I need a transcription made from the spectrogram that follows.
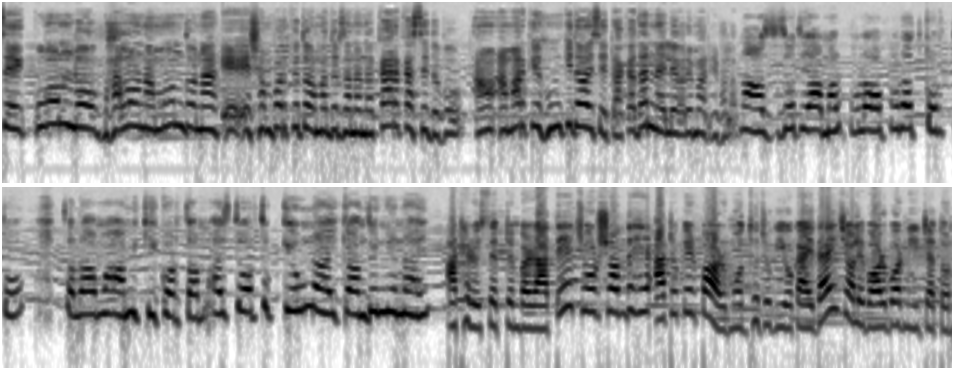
সে কোন লোক ভালো না মন্দ না এ- এ সম্পর্কে তো আমাদের জানা না কার কাছে দেবো? আমার কি হুমকি দেওয়া হয়েছে? টাকা দেন নাইলে ওরে মারি ফেলাম না আজ যদি আমার পোলা অপরাধ করতো তাহলে আমা- আমি কি করতাম? আজ তো ওর তো কেউ নাই কান্দুনি নাই। আঠারোই সেপ্টেম্বর রাতে চোর সন্দেহে আটকের পর মধ্যযুগীয় কায়দায় চলে বর্বর নির্যাতন।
